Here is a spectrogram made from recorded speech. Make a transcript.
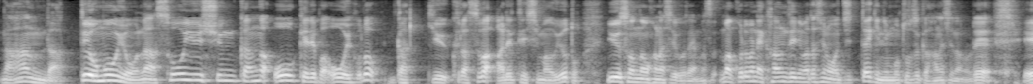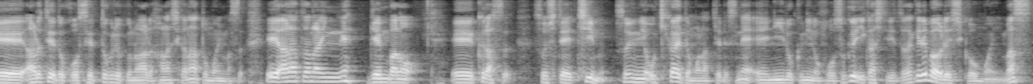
なんだって思うようなそういう瞬間が多ければ多いほど学級クラスは荒れてしまうよというそんなお話でございます。まあ、これはね完全に私の実体験に基づく話なので、えー、ある程度こう説得力のある話かなと思います。えー、あなたなりにね現場の、えー、クラスそしてチームそれに置き換えてもらってですね262の法則活かしていただければ嬉しく思います。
